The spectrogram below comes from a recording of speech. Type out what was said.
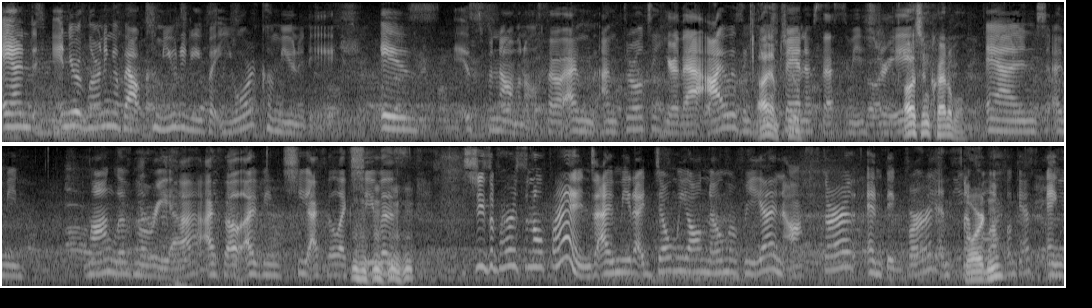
And and you're learning about community, but your community is is phenomenal. So I'm I'm thrilled to hear that. I was a huge am too. fan of Sesame Street. Oh, it's incredible. and I mean, long live Maria. I felt I mean she I feel like she was she's a personal friend. I mean, I, don't we all know Maria and Oscar and Big Bird and Gordon? Snuffleupagus and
